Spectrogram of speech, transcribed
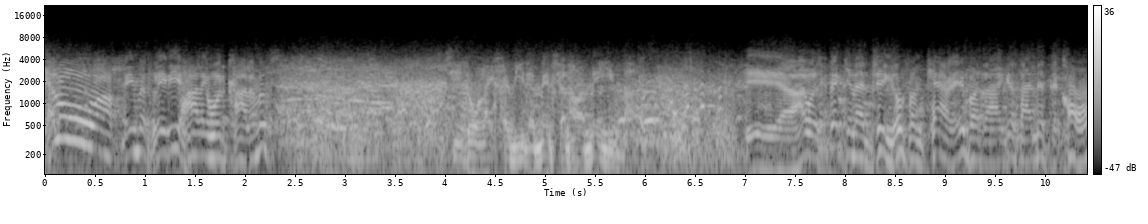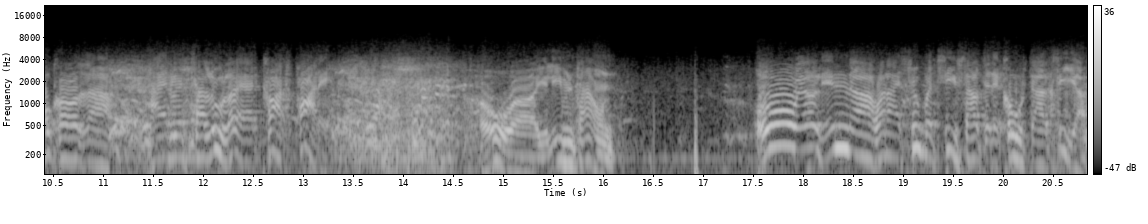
Hello, uh, famous lady Hollywood columnist. She don't like for me to mention her name. Yeah, I was expecting a jingle from Carrie, but I guess I missed the call because uh, I had with Tallulah at Clark's party. Oh, uh, you're leaving town. Oh, well, then, uh, when I super chiefs out to the coast, I'll see ya.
